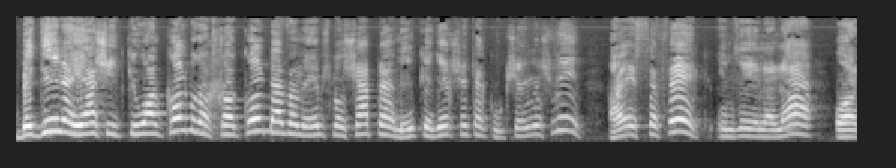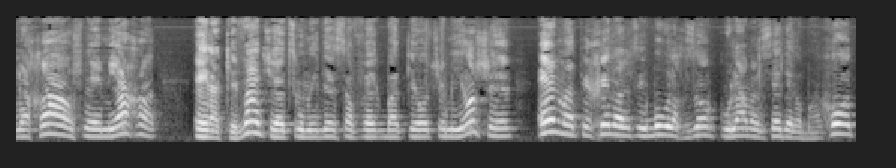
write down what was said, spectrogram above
בדין היה שיתקעו על כל ברכה, כל בבא מהם שלושה פעמים, כדרך שתקעו כשהם יושבים. הרי ספק אם זה יללה או הנחה או שניהם יחד. אלא כיוון שיצרו מידי ספק בתקיעות שמיושר, אין מטריחין על הציבור לחזור כולם על סדר הברכות,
